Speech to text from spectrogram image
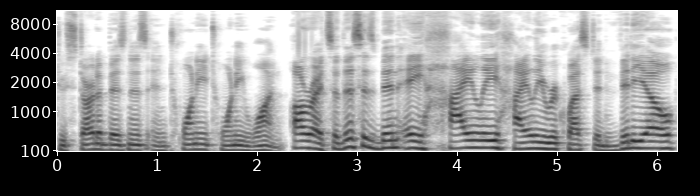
to start a business in 2021. All right, so this has been a highly, highly requested video.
